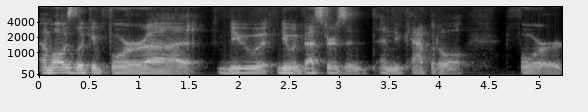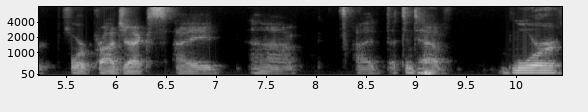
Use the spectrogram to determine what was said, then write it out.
I'm always looking for uh, new new investors and, and new capital for for projects. I, uh, I, I tend to have more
